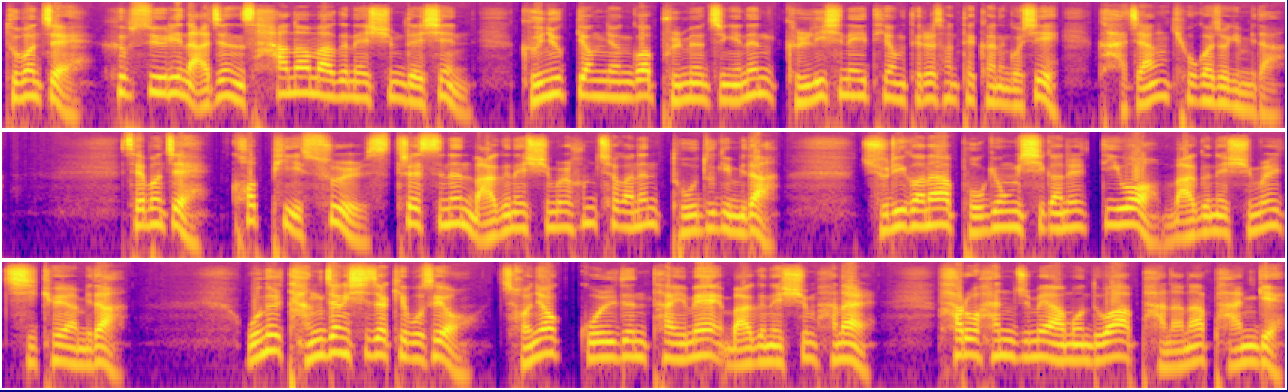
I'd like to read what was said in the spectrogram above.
두 번째, 흡수율이 낮은 산화 마그네슘 대신 근육 경련과 불면증에는 글리시네이트 형태를 선택하는 것이 가장 효과적입니다. 세 번째, 커피, 술, 스트레스는 마그네슘을 훔쳐가는 도둑입니다. 줄이거나 복용 시간을 띄워 마그네슘을 지켜야 합니다. 오늘 당장 시작해 보세요. 저녁 골든타임에 마그네슘 한 알, 하루 한 줌의 아몬드와 바나나 반 개.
